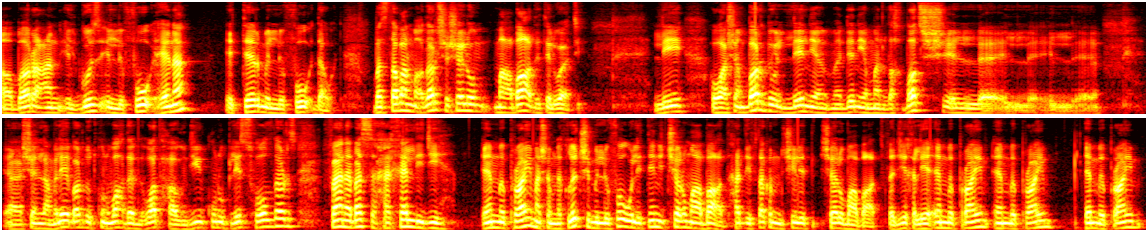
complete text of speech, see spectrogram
عبارة عن الجزء اللي فوق هنا ال term اللي فوق دوت. بس طبعا ما أقدرش أشيلهم مع بعض دلوقتي. ليه؟ هو عشان برضو الدنيا الدنيا ما نلخبطش ال ال عشان العملية برضو تكون واحدة واضحة ودي يكونوا placeholders فأنا بس هخلي دي m prime عشان ما نخلطش من اللي فوق والاثنين يتشالوا مع بعض. حد يفتكر إن يتشالوا مع بعض. فدي خليها m prime m prime m prime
